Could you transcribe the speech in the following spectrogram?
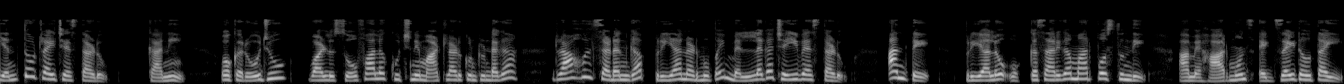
ఎంతో ట్రై చేస్తాడు. కాని ఒకరోజు వాళ్ళు సోఫాలో కూర్చుని మాట్లాడుకుంటుండగా రాహుల్ సడన్గా ప్రియా నడుముపై మెల్లగా చెయ్యి వేస్తాడు. అంతే ప్రియాలో ఒక్కసారిగా మార్పొస్తుంది. ఆమె హార్మోన్స్ ఎగ్జైట్ అవుతాయి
